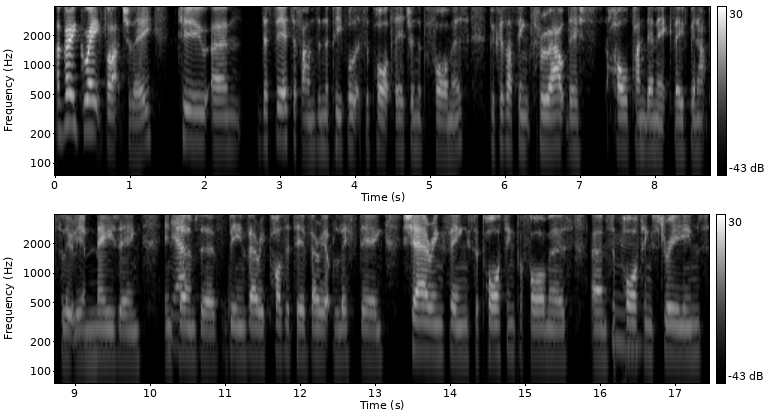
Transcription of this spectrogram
I'm very grateful actually to um, the theatre fans and the people that support theatre and the performers because I think throughout this whole pandemic they've been absolutely amazing in Yeah. terms of being very positive, very uplifting, sharing things, supporting performers, um, supporting streams,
